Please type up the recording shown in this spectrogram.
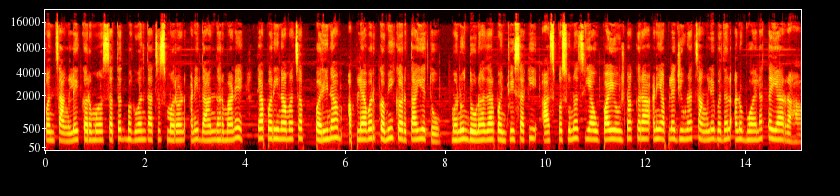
पण चांगले कर्म सतत भगवंताचं स्मरण आणि दानधर्माने त्या परिणामाचा परिणाम आपल्यावर कमी करता येतो. म्हणून दोन हजार पंचवीससाठी आजपासूनच या उपाययोजना करा आणि आपल्या जीवनात चांगले बदल अनुभवायला तयार राहा.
